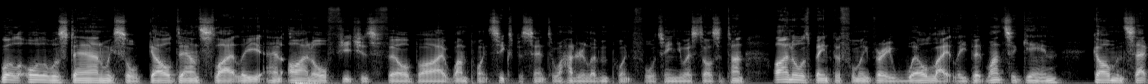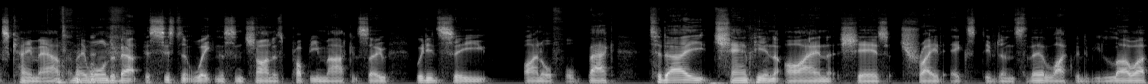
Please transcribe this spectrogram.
Well, oil was down. We saw gold down slightly, and iron ore futures fell by 1.6% to 111.14 US dollars a ton. Iron ore has been performing very well lately, but once again, Goldman Sachs came out and they warned about persistent weakness in China's property market. So we did see iron ore fall back. Today, Champion Iron shares trade ex dividends, so they're likely to be lower.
